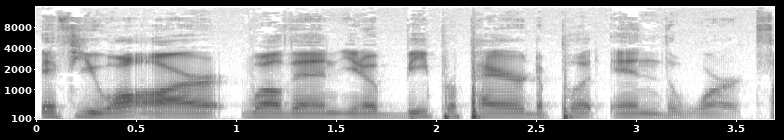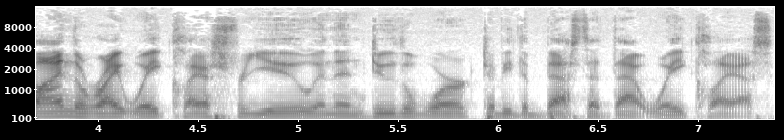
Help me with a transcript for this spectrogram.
If you are, well, then, you know, be prepared to put in the work. Find the right weight class for you and then do the work to be the best at that weight class.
